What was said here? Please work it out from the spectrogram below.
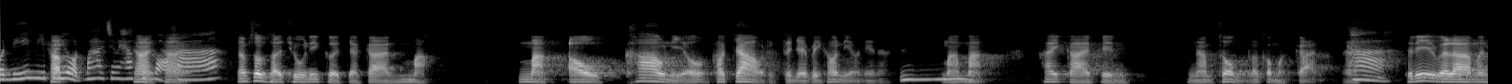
วันนี้มีครับประโยชน์มากใช่ไหมคะใช่คุณหมอใช่คะน้ำส้มสายชูนี่เกิดจากการหมัก หมักเอาข้าวเหนียวข้าวเจ้าส่วนใหญ่เป็นข้าวเหนียวเนี่ยนะอืมาหมักให้กลายเป็นน้ำส้มแล้วก็มากลั่น นะค่ะทีนี้เวลามัน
